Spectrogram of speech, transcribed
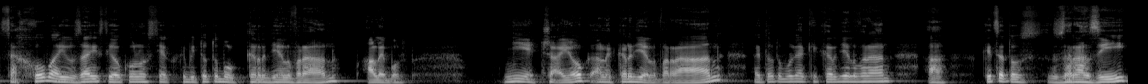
sa chovajú za isté okolnosti, ako keby toto bol krdel vrán, alebo nie čajok, ale krdel vrán, aj toto bol nejaký krdel vrán a keď sa to zrazí,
